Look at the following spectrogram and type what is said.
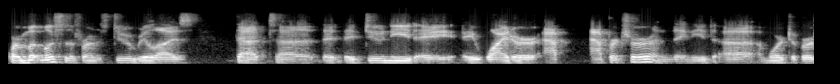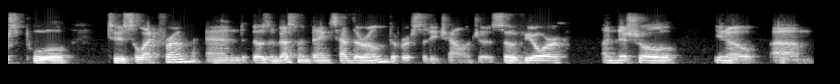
or most of the firms do realize that uh, they, they do need a, a wider ap- aperture and they need uh, a more diverse pool to select from. And those investment banks have their own diversity challenges. So if your initial, you know, um,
